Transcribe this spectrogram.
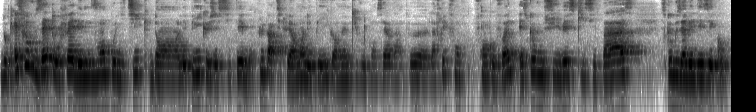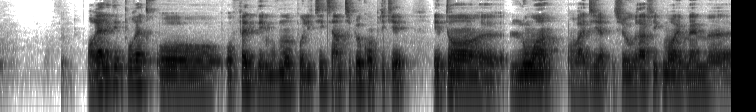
Donc, est-ce que vous êtes au fait des mouvements politiques dans les pays que j'ai cités, bon, plus particulièrement les pays quand même qui vous concernent un peu, euh, l'Afrique francophone? Est-ce que vous suivez ce qui s'y passe? Est-ce que vous avez des échos? En réalité, pour être au, au fait des mouvements politiques, c'est un petit peu compliqué, étant euh, loin, on va dire, géographiquement et même euh,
